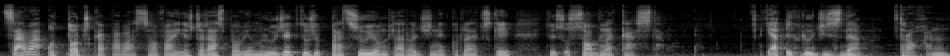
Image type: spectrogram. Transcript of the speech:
cała otoczka pałacowa, jeszcze raz powiem, ludzie, którzy pracują dla rodziny królewskiej, to jest osobna kasta. Ja tych ludzi znam trochę hmm.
